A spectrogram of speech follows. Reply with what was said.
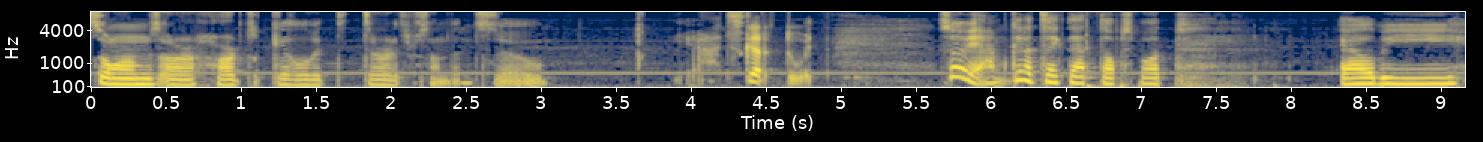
swarms are hard to kill with the turret or something. So yeah, just gotta do it. So yeah, I'm gonna take that top spot. LB,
